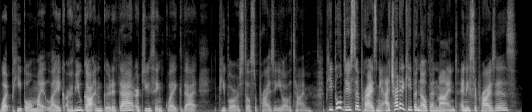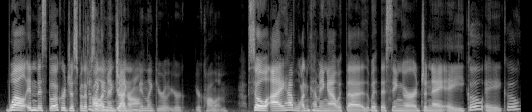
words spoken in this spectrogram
what people might like. Or have you gotten good at that, or do you think like that? People are still surprising you all the time. People do surprise me. I try to keep an open mind. Any surprises? Well, in this book or just for the Just column like in, in, like, your, like, general? in like your your your column. So I have one coming out with the with the singer Jhené Aiko. Aiko.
